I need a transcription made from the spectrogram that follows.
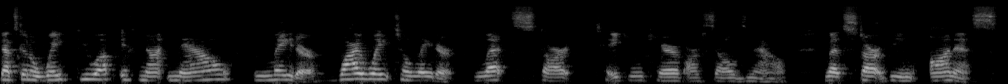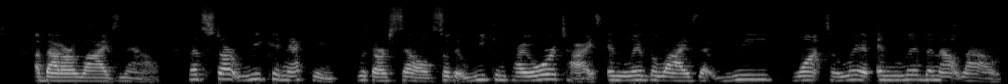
that's going to wake you up, if not now, later. Why wait till later? Let's start taking care of ourselves now. Let's start being honest about our lives now. Let's start reconnecting with ourselves so that we can prioritize and live the lives that we want to live and live them out loud.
